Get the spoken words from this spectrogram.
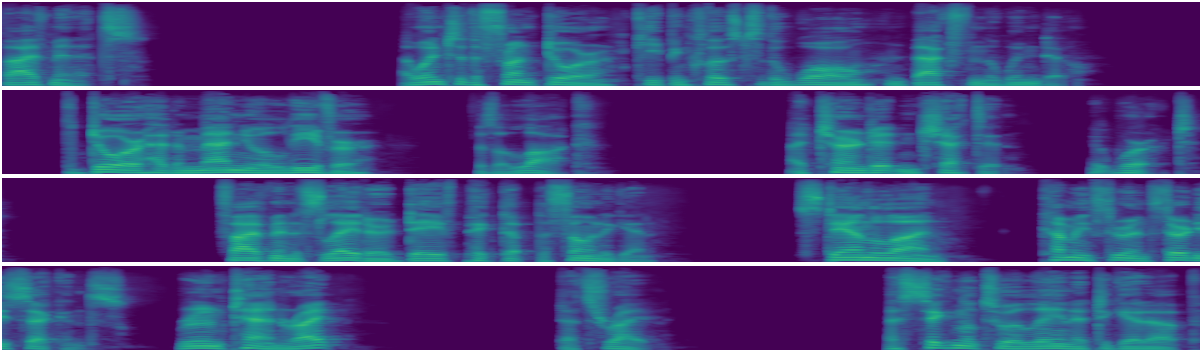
Five minutes. I went to the front door, keeping close to the wall and back from the window. The door had a manual lever for the lock. I turned it and checked it. It worked. Five minutes later, Dave picked up the phone again. Stay on the line. Coming through in 30 seconds. Room 10, right? That's right. I signaled to Elena to get up.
